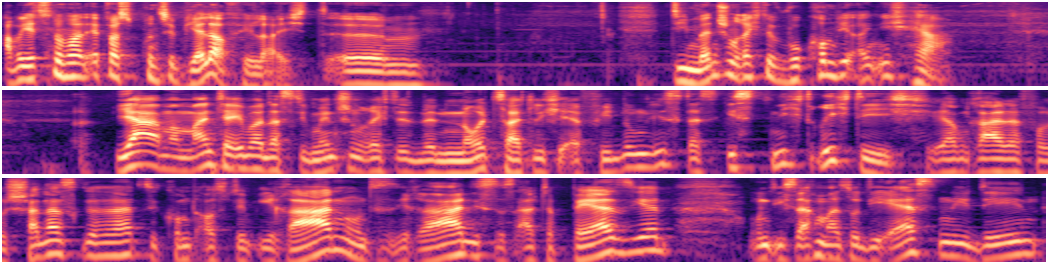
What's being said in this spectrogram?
Aber jetzt nochmal etwas prinzipieller vielleicht. Ähm, die Menschenrechte, wo kommen die eigentlich her? Ja, man meint ja immer, dass die Menschenrechte eine neuzeitliche Erfindung ist. Das ist nicht richtig. Wir haben gerade von Shanas gehört, sie kommt aus dem Iran und das Iran ist das alte Persien. Und ich sage mal so, die ersten Ideen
